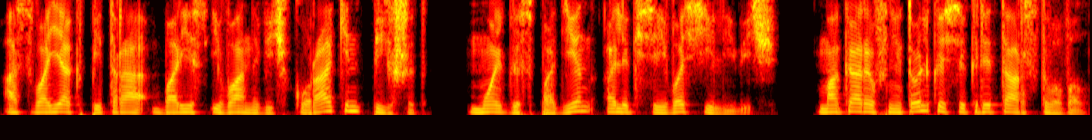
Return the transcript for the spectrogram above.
а свояк Петра Борис Иванович Куракин пишет «мой господин Алексей Васильевич». Макаров не только секретарствовал,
